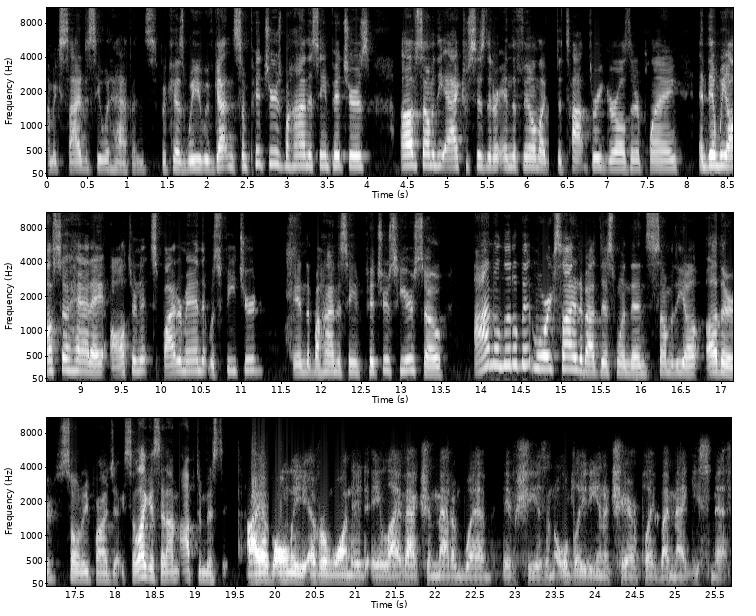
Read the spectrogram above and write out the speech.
I'm excited to see what happens because we we've gotten some pictures, behind the scene pictures of some of the actresses that are in the film, like the top three girls that are playing. And then we also had a alternate Spider-Man that was featured in the behind the scenes pictures here. So I'm a little bit more excited about this one than some of the other Sony projects. So like I said, I'm optimistic. I have only ever wanted a live action Madame Web if she is an old lady in a chair played by Maggie Smith.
